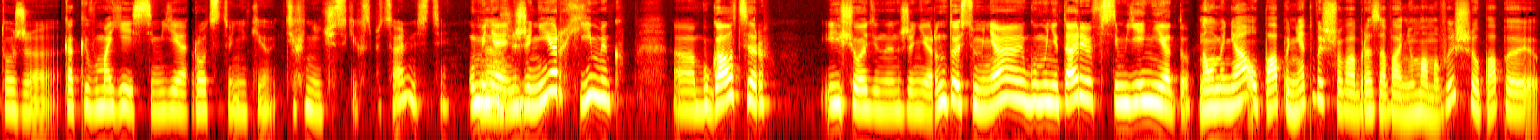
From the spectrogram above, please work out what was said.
тоже, как и в моей семье, родственники технических специальностей. У да. меня инженер, химик, а, бухгалтер, и еще один инженер. Ну, то есть у меня гуманитариев в семье нету. Но у меня, у папы нет высшего образования. У мамы высшее, у папы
